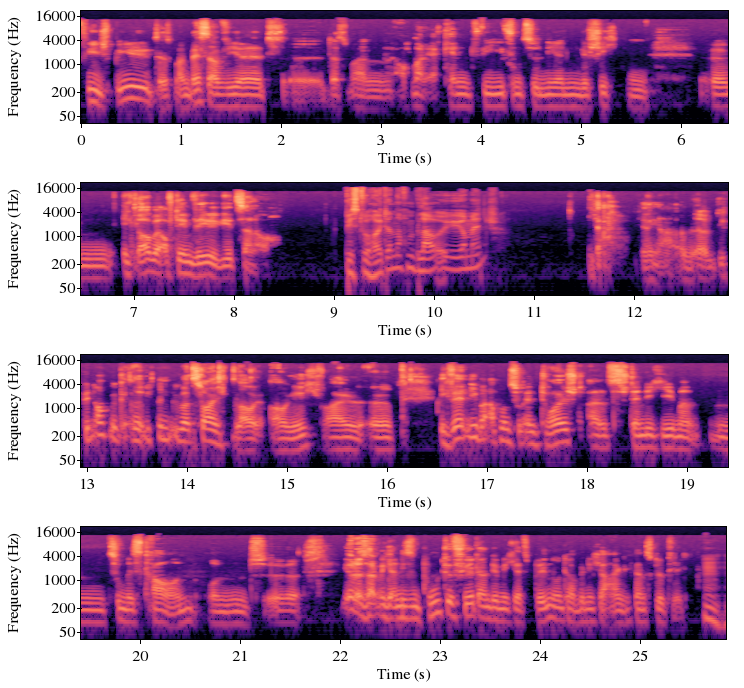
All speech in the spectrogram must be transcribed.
viel spielt, dass man besser wird, äh, dass man auch mal erkennt, wie funktionieren Geschichten. Ähm, ich glaube, auf dem Wege geht's dann auch. Bist du heute noch ein blauäugiger Mensch? Ja, Ja, ja, äh, ich bin auch ich bin überzeugt blauäugig, weil äh, ich werde lieber ab und zu enttäuscht, als ständig jemandem zu misstrauen. Und äh, ja, das hat mich an diesen Punkt geführt, an dem ich jetzt bin, und da bin ich ja eigentlich ganz glücklich. Hm.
